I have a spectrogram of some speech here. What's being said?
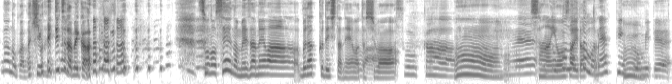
なのかな？卑猥って言っちゃダメか。その性の目覚めはブラックでしたね私は。そうか。う、ん。三四歳だった。もねピンクを見て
